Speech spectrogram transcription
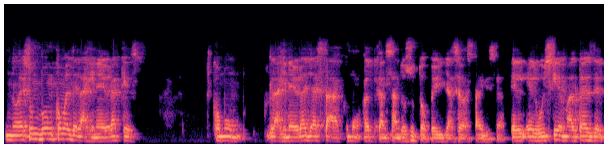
no es un boom como el de la ginebra, que es como, la ginebra ya está como alcanzando su tope y ya se va a estabilizar. El, el whisky de Malta desde el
